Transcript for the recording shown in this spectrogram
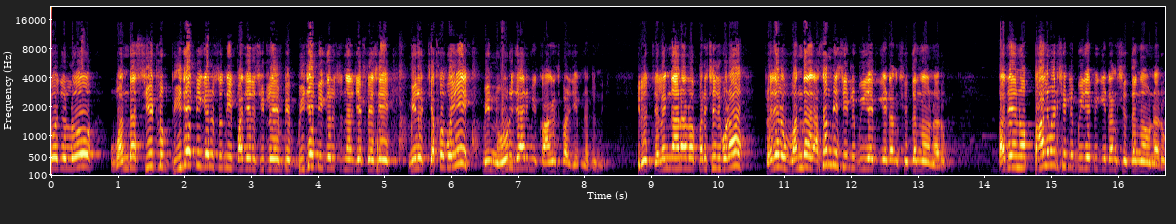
రోజుల్లో వంద సీట్లు బీజేపీ గెలుస్తుంది పదిహేను సీట్లు ఎంపీ బీజేపీ గెలుస్తుందని చెప్పేసి మీరు చెప్పబోయి మీ నోరు జారి మీ కాంగ్రెస్ పార్టీ చెప్పినట్టుంది. ఈరోజు తెలంగాణలో పరిస్థితి కూడా ప్రజలు వంద అసెంబ్లీ సీట్లు బీజేపీకి ఇవ్వడానికి సిద్ధంగా ఉన్నారు. పదిహేను పార్లమెంట్ సీట్లు బీజేపీకి ఇవ్వడానికి సిద్ధంగా ఉన్నారు.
